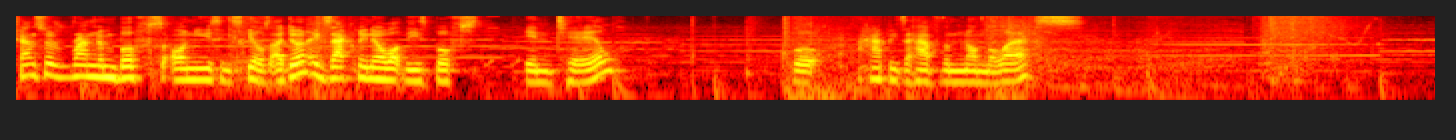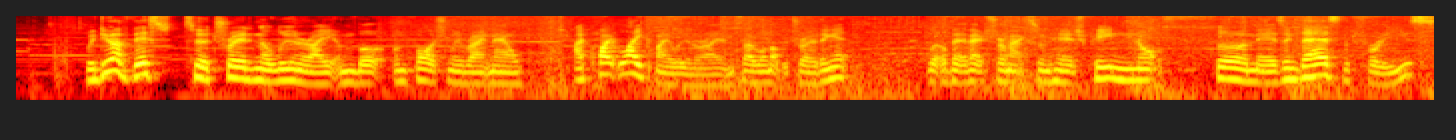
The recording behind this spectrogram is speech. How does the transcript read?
Chance of random buffs on using skills. I don't exactly know what these buffs entail, but happy to have them nonetheless. We do have this to trade in a lunar item, but unfortunately right now, I quite like my lunar item, so I will not be trading it. A little bit of extra maximum HP, not so amazing. There's the freeze.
